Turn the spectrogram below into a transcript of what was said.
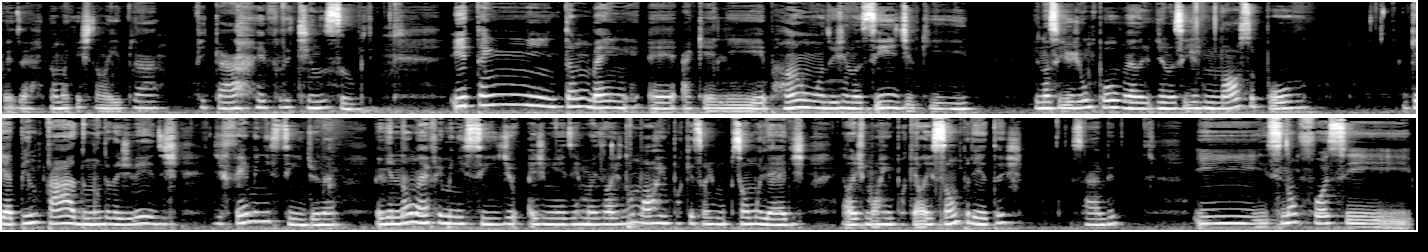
Pois é, é uma questão aí para ficar refletindo sobre. E tem também é, aquele ramo do genocídio que. Genocídio de um povo, né? Genocídio do nosso povo, que é pintado muitas das vezes de feminicídio, né? Ele não é feminicídio. As minhas irmãs, elas não morrem porque são, são mulheres, elas morrem porque elas são pretas, sabe? E se não fosse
